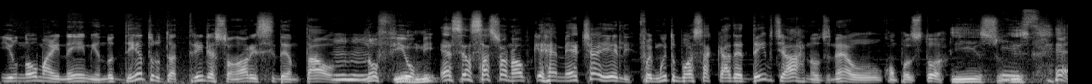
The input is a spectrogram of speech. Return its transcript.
You Know My Name no dentro da trilha sonora incidental Uhum. no filme é sensacional, porque remete a ele. Foi muito boa sacada. É David Arnold, né? O compositor. Isso, isso, É,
